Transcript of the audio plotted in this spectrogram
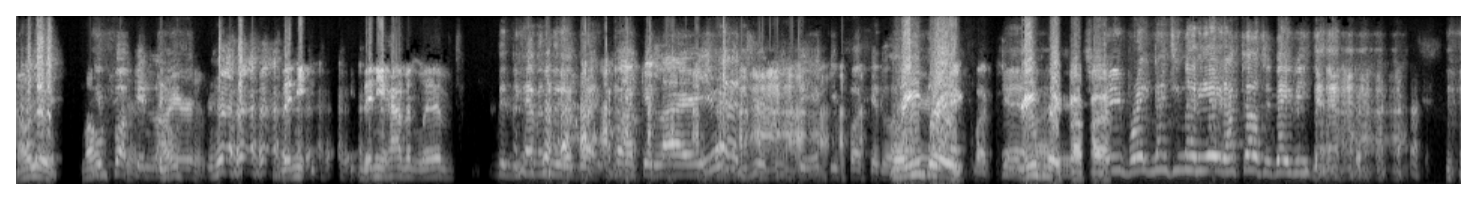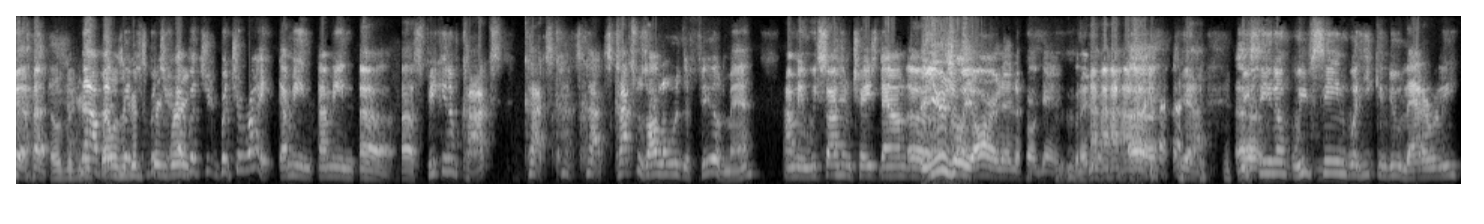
Don't let. No loop. You fucking liar. Then you then you haven't lived. Then you haven't lived right. fucking liar. You had drippy dick, you fucking liar. Green break. Fucking Yeah. Green break. Papa. Spring break 1998. I felt it, baby. That was a good, Nah, that was a good but, spring you, break. But, you, but you're right. I mean, I mean, uh, uh, speaking of Cox, Cox, Cox, Cox, Cox was all over the field, man. I mean, we saw him chase down. Uh, They usually are in NFL games, but anyway. Uh, yeah, we've seen him. We've seen what he can do laterally.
